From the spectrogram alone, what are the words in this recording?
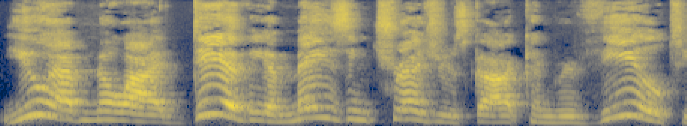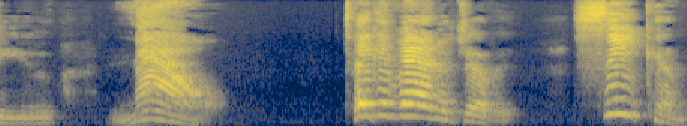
You have no idea the amazing treasures God can reveal to you now. Take advantage of it. Seek Him,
